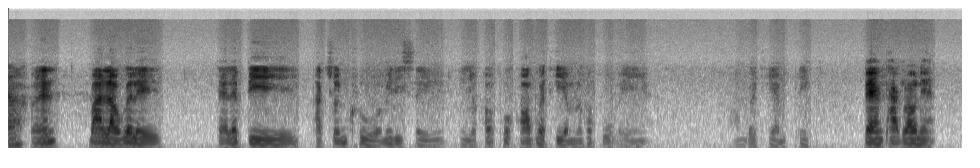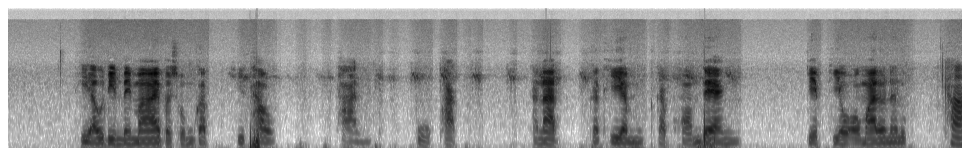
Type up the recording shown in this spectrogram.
นะเพราะฉะนั้นบ้านเราก็เลย แต่ละปีผักสวนครัวไม่ได้ซื้อโดยเฉพาะพวกหอมกระเทียมแล้วก็ปลูกเองหอมกระเทียมพริกแปลงผักเราเนี่ย ที่เอาดินใบไม้ผสมกับขี้เถ้าถ่านปลูกผัก ขนาดกระเทียมกับหอมแดง เก็บเกี่ยวออกมาแล้วนะลูกค่ะ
